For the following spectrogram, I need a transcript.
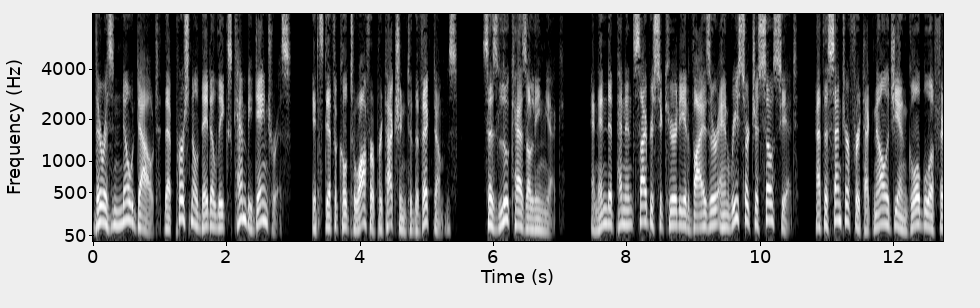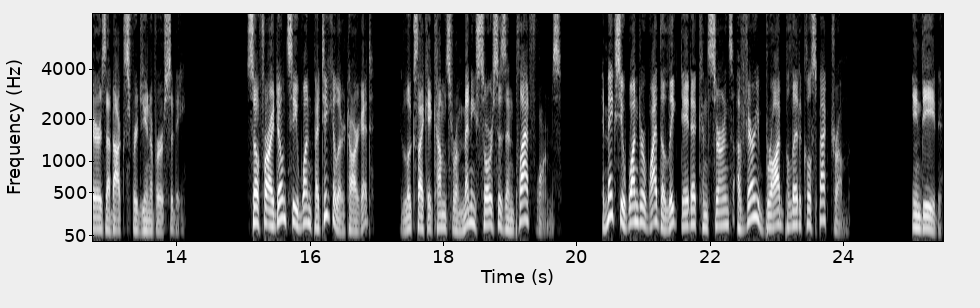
There is no doubt that personal data leaks can be dangerous. It's difficult to offer protection to the victims, says Lukasz Olejnik, an independent cybersecurity advisor and research associate at the Center for Technology and Global Affairs at Oxford University. So far, I don't see one particular target. It looks like it comes from many sources and platforms, it makes you wonder why the leaked data concerns a very broad political spectrum. Indeed,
